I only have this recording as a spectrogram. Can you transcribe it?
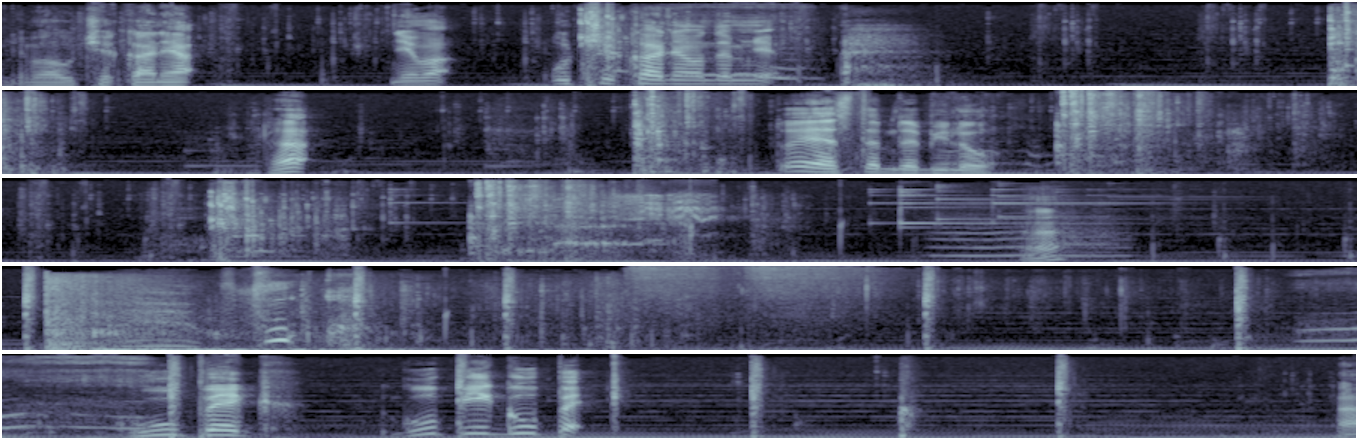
Nie ma uciekania. Nie ma uciekania ode mnie. Tu jestem, debilu. A? Fuk! Głupek! Głupi głupek! A,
